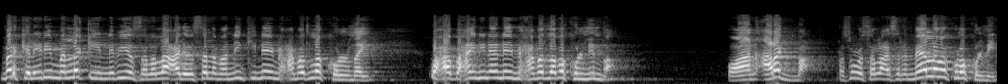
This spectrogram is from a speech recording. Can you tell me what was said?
marka la yidhi man laqiya nabiya sala allahu alayh wasalam ninkii nebi maxamed la kulmay. Waxaa baxay ninaan nebi maxamed laba kulminba oo aan aragba rasulka sal ly slam meel laba kula kulmin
